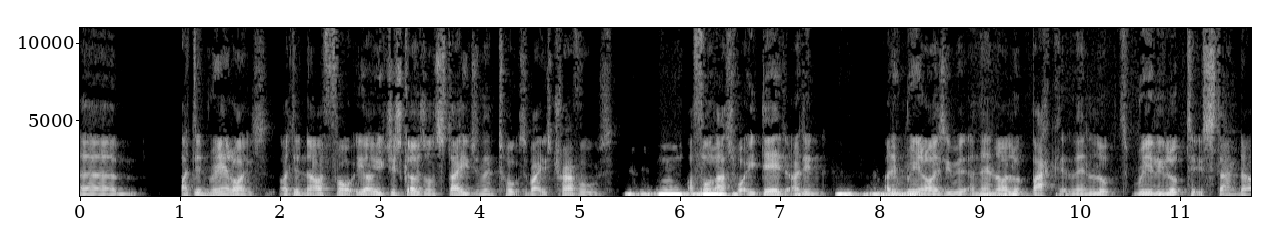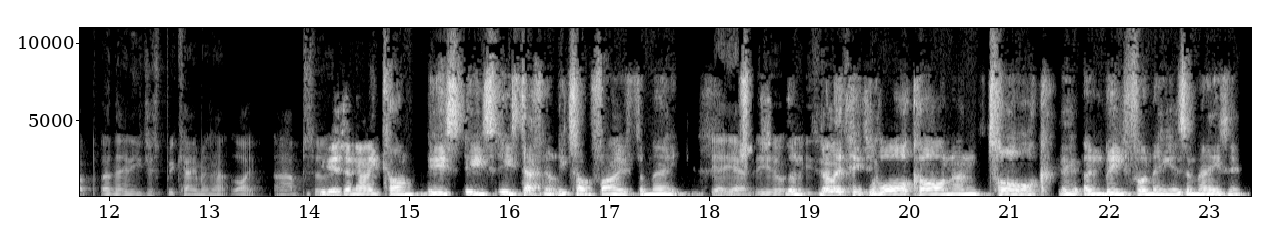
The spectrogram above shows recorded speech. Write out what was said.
um I didn't realise. I didn't know. I thought you know he just goes on stage and then talks about his travels. Mm-hmm. I thought that's what he did. I didn't. I didn't realise he was. And then I looked back and then looked really looked at his stand up, and then he just became an like an absolute. He is an icon. He's he's he's definitely top five for me. Yeah, yeah. He's, the ability to walk on and talk and be funny is amazing.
